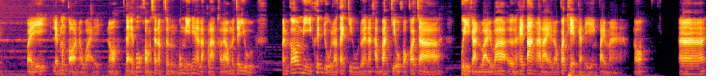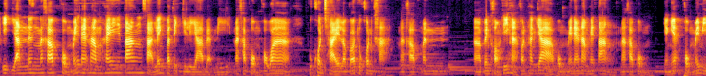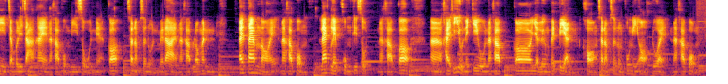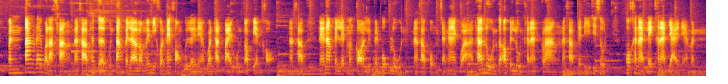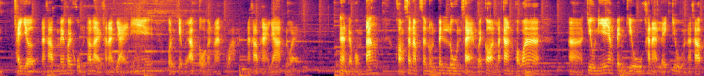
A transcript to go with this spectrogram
ไว้เล็บมังกรเอาไว้เนาะแต่ไอ้พวกของสนับสนุนพวกนี้เนี่ยหลักๆ แล้วมันจะอยู่มันก็มีขึ้นอยู่แล้วแต่กิลด้วยนะครับ บางกิลเขาก็จะ คุยกันไว้ว่าเออให้ตั้งอะไรแล้วก็เทรดกันเองไปมาเนาะอ่าอีกยันหนึ่งนะครับ ผมไม่แนะนำให้ตั้งสารเร่งปฏิกิริยาแบบนี้นะครับ ผมเพราะว่าทุกคนใช้แล้วก็ทุกคนขาดนะครับ มันอ่าเป็นของที่หาค่อนข้างยากผมไม่แนะนำให้ตั้งนะครับผมอย่างเงี้ยผมไม่มีจะบริจาคให้นะครับ ผมมีศูนย์เนี่ยก็สนับสนุนไม่ได้นะครับ แล้วมัน ได้แต้มน้อยนะครับผมแลกเล็บคุ้มที่สุดนะครับ ก็ใครที่อยู่ในกิลนะครับ ก็อย่าลืมไปเปลี่ยนของสนับสนุนพวกนี้ออกด้วยนะครับผมมันตั้งได้วันละครั้งนะครับ ถ้าเกิดคุณตั้งไปแล้วเราไม่มีคนให้ของคุณเลยเนี่ยวันถัดไปคุณก็เปลี่ยนของนะครับแนะนำเป็นเล็บมังกรหรือเป็นพวกรูนนะครับผมจะง่ายกว่า ถ้ารูนก็เอาเป็นรูนขนาดกลางนะครับ จะดีที่สุด พวกขนาดเล็กขนาดใหญ่เนี่ยมันใช้เยอะนะครับ ไม่ค่อยคุ้มเท่าไหร่ขนาดใหญ่นี่คนเก็บไว้อัพตัวกันมากกว่านะครับหายากด้วย อะเดี๋ยวผมตั้งของสนับสนุนเป็นรูนแสงไว้ก่อนละกัน เพราะว่าอ่ากิลนี้ยังเป็นกิลขนาดเล็กอยู่นะครับ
